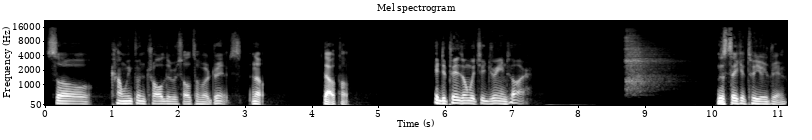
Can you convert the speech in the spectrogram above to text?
So can we control the results of our dreams? No. The outcome. It depends on what your dreams are. Let's take it to your dream,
